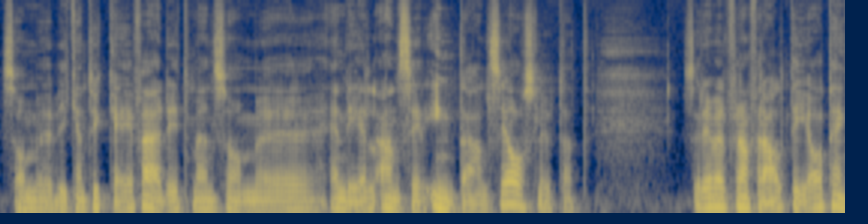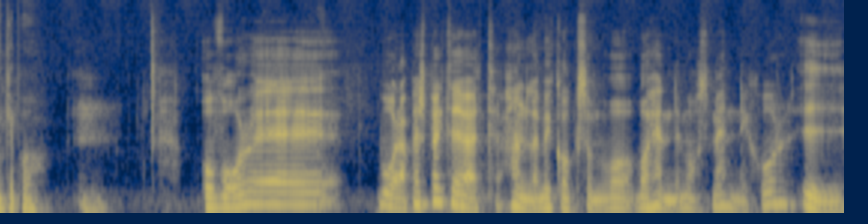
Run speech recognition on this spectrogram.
som vi kan tycka är färdigt men som eh, en del anser inte alls är avslutat. Så det är väl framförallt det jag tänker på. Och vår, eh, våra perspektiv handlar mycket också om vad, vad händer med oss människor i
